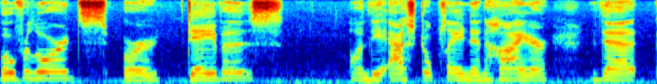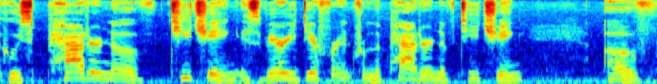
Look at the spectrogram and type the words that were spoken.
overlords or devas on the astral plane and higher that whose pattern of teaching is very different from the pattern of teaching of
